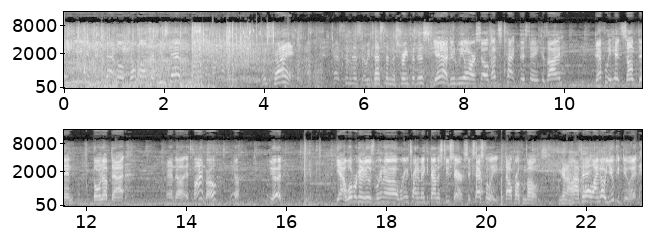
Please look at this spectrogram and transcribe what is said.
you think you can do that little jump off the two-step? Let's try it. Testing this. Are we testing the strength of this? Yeah, dude, we are. So let's tech this thing because I definitely hit something going up that, and uh, it's fine, bro. Yeah, we're good. Yeah, what we're gonna do is we're gonna we're gonna try to make it down this two stair successfully without broken bones. You're gonna Uh, hop it. I know you could do it.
